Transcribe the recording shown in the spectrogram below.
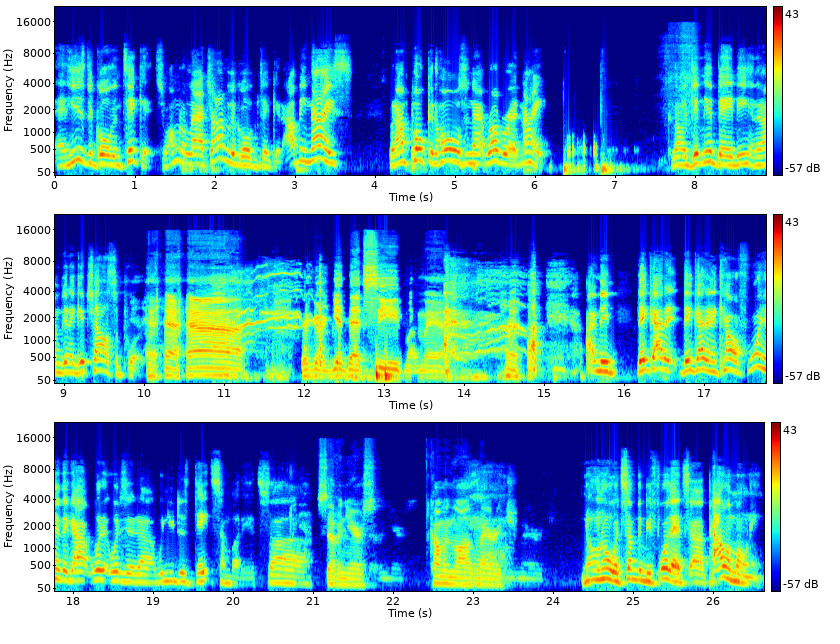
and he's the golden ticket. So I'm going to latch on to the golden ticket. I'll be nice, but I'm poking holes in that rubber at night because I'm going to get me a baby and then I'm going to get child support. They're gonna get that seed, my man. I mean, they got it. They got it in California. They got what? What is it? Uh, when you just date somebody, it's uh, Seven years. Common law of Yeah. marriage. no, no, it's something before that. It's uh, palimony.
